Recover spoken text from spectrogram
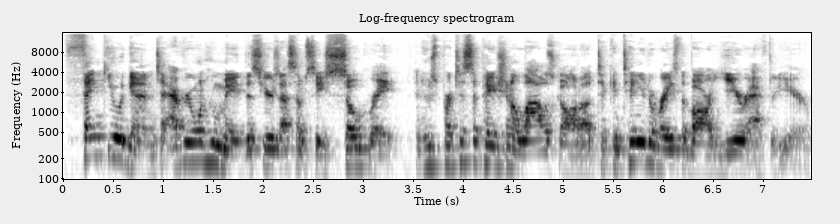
Thank you again to everyone who made this year's SMC so great and whose participation allows GAWDA to continue to raise the bar year after year.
